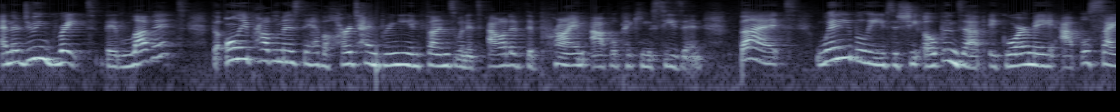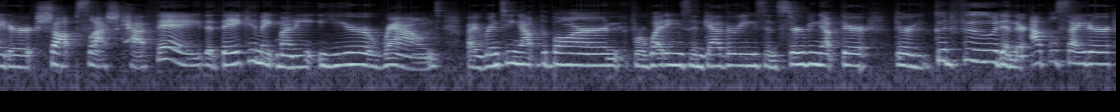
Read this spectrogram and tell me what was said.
and they're doing great. They love it. The only problem is they have a hard time bringing in funds when it's out of the prime apple picking season. But Winnie believes if she opens up a gourmet apple cider shop slash cafe that they can make money year round by renting out the barn for weddings and gatherings and serving up their, their good food and their apple cider.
